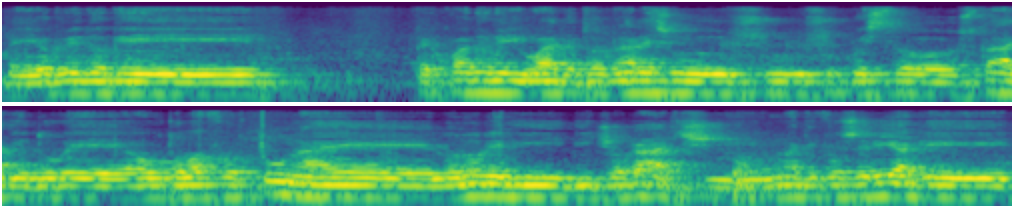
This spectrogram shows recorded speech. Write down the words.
Beh, io credo che per quanto mi riguarda tornare su, su, su, questo stadio dove ho avuto la fortuna e l'onore di, di, giocarci, una tifoseria che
